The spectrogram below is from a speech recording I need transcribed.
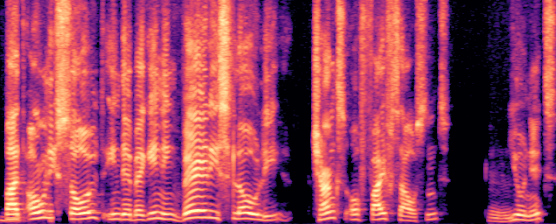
but only sold in the beginning very slowly chunks of 5,000 mm-hmm. units.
